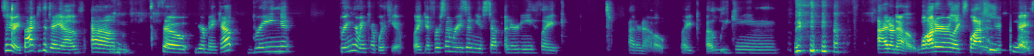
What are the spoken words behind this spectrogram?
so anyway, back to the day of. Um, Mhm. so your makeup, bring bring your makeup with you. Like if for some reason you step underneath like I don't know, like a leaking I don't know, water like splashes you in the Yeah. face.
